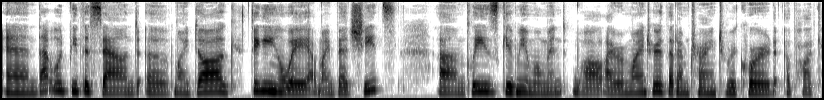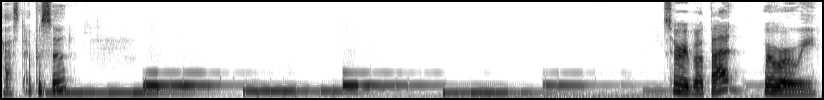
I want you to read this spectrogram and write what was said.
And that would be the sound of my dog digging away at my bed sheets. Um, please give me a moment while I remind her that I'm trying to record a podcast episode. Sorry about that. Where were we?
